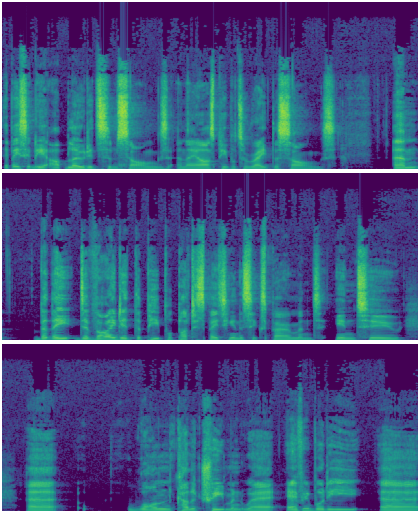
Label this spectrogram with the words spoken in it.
they basically uploaded some songs and they asked people to rate the songs. Um, but they divided the people participating in this experiment into uh, one kind of treatment where everybody uh,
